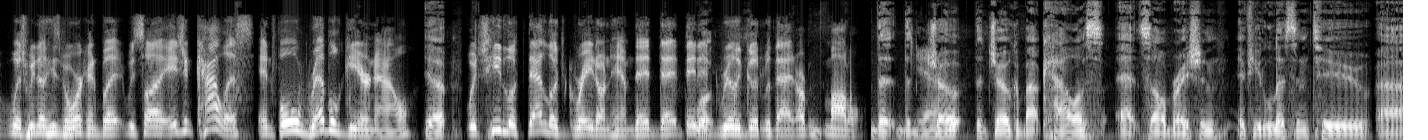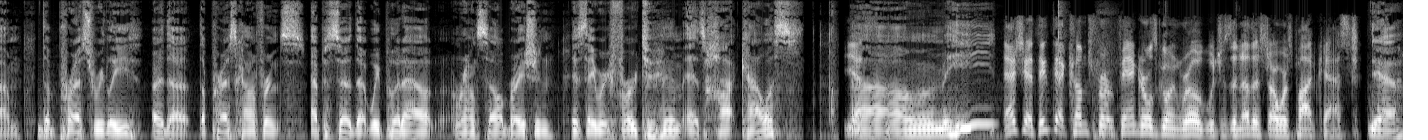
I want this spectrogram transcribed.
which we know he's been working, but we saw Agent Kallus in full Rebel gear now, yep. which he looked that looked great on him. They they, they Well- did really good with that uh, model. the the Yeah. joke the joke about Kallus at Celebration. If you listen to um, the press release or the the press conference episode that we put out around Celebration, is they refer to him as Hot Kallus. Yeah. Um, he Actually, I think that comes from Fangirls Going Rogue, which is another Star Wars podcast. yeah.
